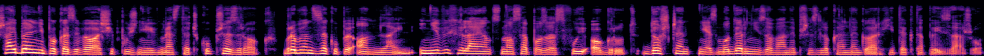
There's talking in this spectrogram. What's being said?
Szajbel nie pokazywała się później w miasteczku przez rok, robiąc zakupy online i nie wychylając nosa poza swój ogród, doszczętnie zmodernizowany przez lokalnego architekta pejzażu.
